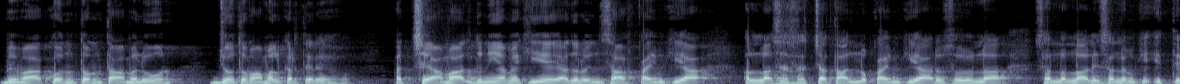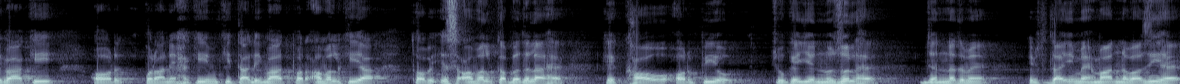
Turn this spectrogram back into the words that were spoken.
بیما کن تم تعملون جو تم عمل کرتے رہے ہو۔ اچھے اعمال دنیا میں کیے، عدل و انصاف قائم کیا، اللہ سے سچا تعلق قائم کیا، رسول اللہ صلی اللہ علیہ وسلم کی اتباع کی اور قرآن حکیم کی تعلیمات پر عمل کیا۔ تو اب اس عمل کا بدلہ ہے کہ کھاؤ اور پیو، چونکہ یہ نزل ہے، جنت میں ابتدائی مہمان نوازی ہے،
